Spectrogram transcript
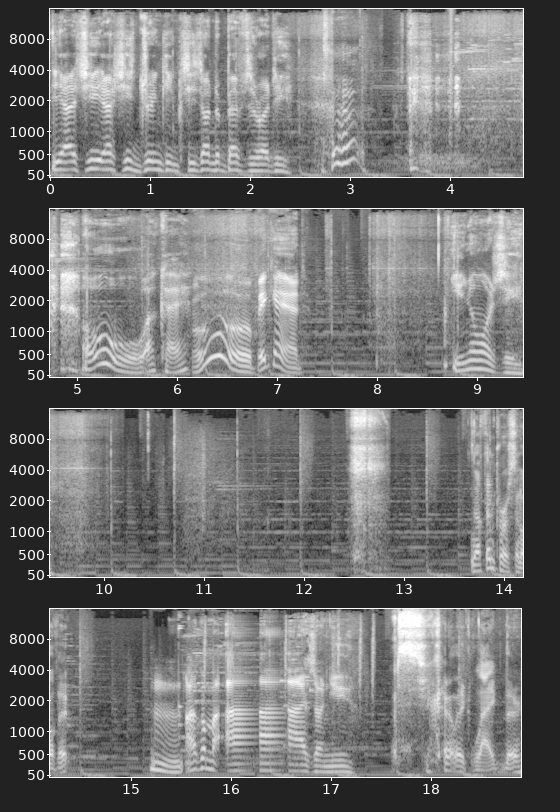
Yeah, she yeah, she's drinking. She's on the bevs already. oh, okay. Ooh, big hand. You know what, Ze? Nothing personal, Vik. Hmm. I got my eyes on you. You kind of like lagged there.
